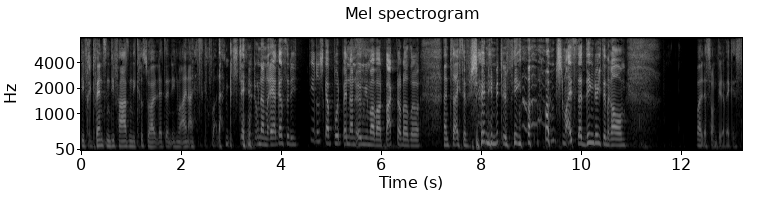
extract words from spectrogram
die Frequenzen, die Phasen, die kriegst du halt letztendlich nur ein einziges Mal eingestellt und dann ärgerst du dich tierisch kaputt, wenn dann irgendwie mal was backt oder so. Dann zeigst du schön den Mittelfinger und schmeißt das Ding durch den Raum, weil der Sound wieder weg ist.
